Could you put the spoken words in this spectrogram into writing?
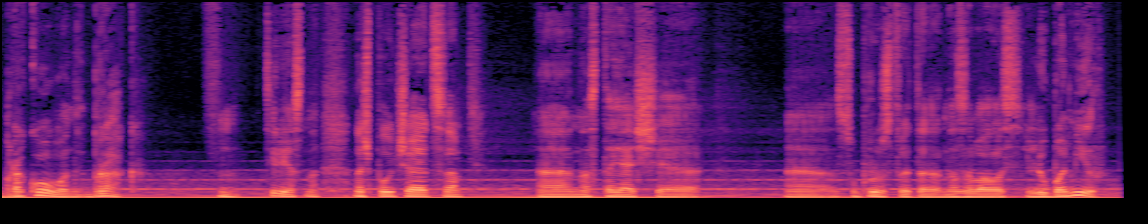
Бракованный, брак. Хм, интересно. Значит, получается, э, настоящее э, супружество это называлось любомир –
